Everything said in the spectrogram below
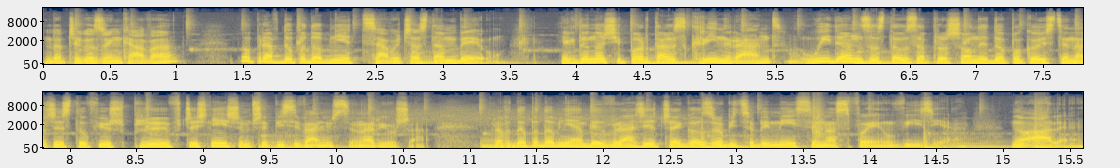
Do czego z rękawa? Bo prawdopodobnie cały czas tam był. Jak donosi portal Screen Rant, Whedon został zaproszony do pokoju scenarzystów już przy wcześniejszym przepisywaniu scenariusza. Prawdopodobnie, aby w razie czego zrobić sobie miejsce na swoją wizję. No ale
